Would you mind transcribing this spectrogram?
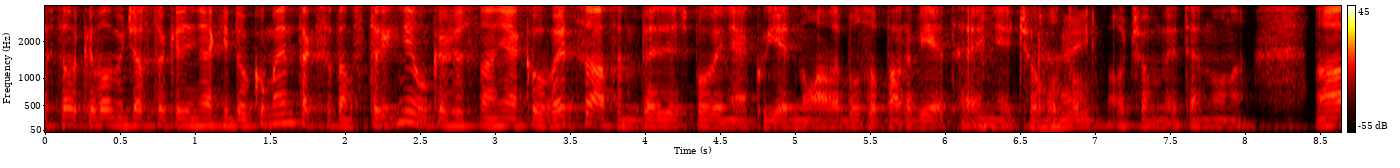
v telke veľmi často, keď je nejaký dokument, tak sa tam strihne, ukáže sa na nejakú vec a ten vedieť povie nejakú jednu alebo zo pár viet, hej, niečo hej. o tom, o čom je ten ona. No a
